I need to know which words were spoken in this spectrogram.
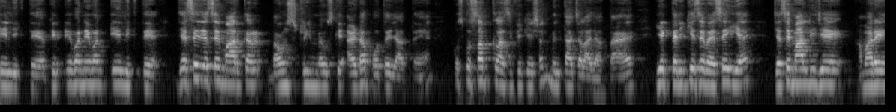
A लिखते हैं फिर ए वन ए वन ए लिखते हैं जैसे जैसे मार्कर डाउन स्ट्रीम में उसके एडअप होते जाते हैं उसको सब क्लासिफिकेशन मिलता चला जाता है। ये एक तरीके से वैसे ही है। जैसे मान लीजिए हमारे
